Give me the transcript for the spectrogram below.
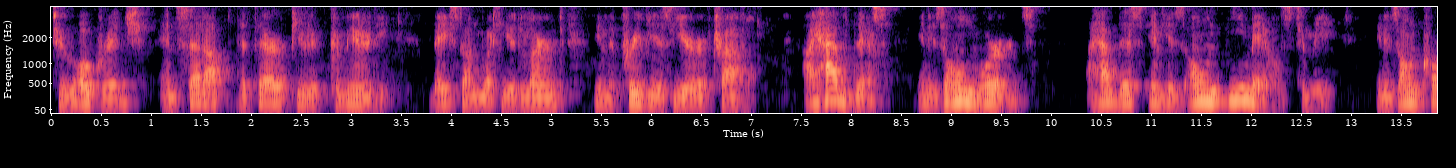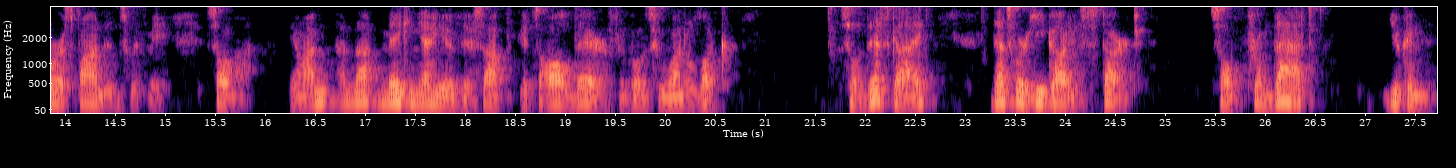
to Oak Ridge, and set up the therapeutic community based on what he had learned in the previous year of travel. I have this in his own words. I have this in his own emails to me, in his own correspondence with me. So, you know, I'm, I'm not making any of this up. It's all there for those who want to look. So, this guy, that's where he got his start. So, from that, you can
